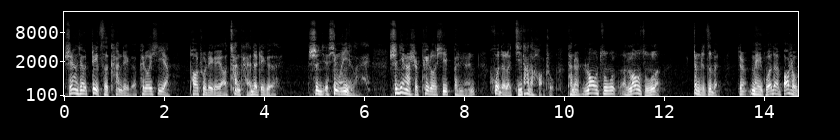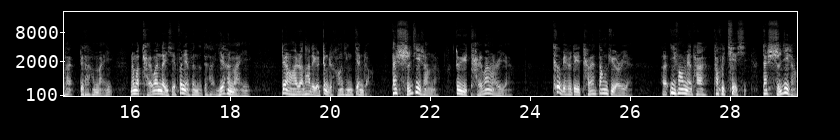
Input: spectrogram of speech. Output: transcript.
实际上就这次看这个佩洛西呀抛出这个要窜台的这个事件新闻以来，实际上是佩洛西本人获得了极大的好处，他那捞足捞足了政治资本，就是美国的保守派对他很满意，那么台湾的一些分裂分子对他也很满意，这样的话让他这个政治行情见长。但实际上呢，对于台湾而言，特别是对于台湾当局而言。呃，一方面他他会窃喜，但实际上，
